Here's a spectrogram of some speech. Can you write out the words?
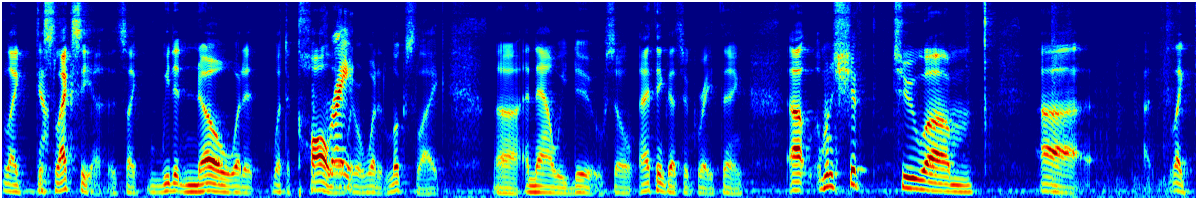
like dyslexia. It's like we didn't know what it what to call Right. it or what it looks like, uh, and now we do. So I think that's a great thing. Uh, I'm going to shift to. Um, uh, like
